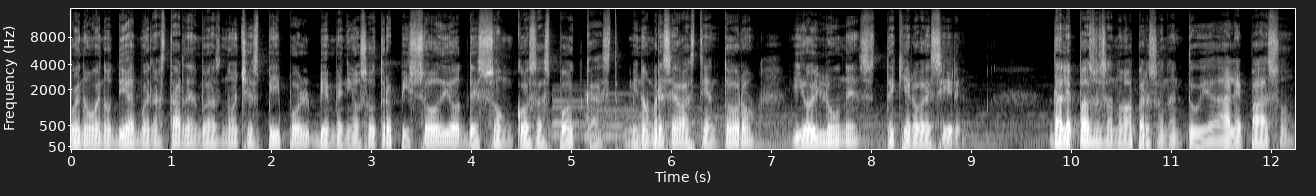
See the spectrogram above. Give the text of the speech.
Bueno, buenos días, buenas tardes, buenas noches, people. Bienvenidos a otro episodio de Son Cosas Podcast. Mi nombre es Sebastián Toro y hoy lunes te quiero decir, dale paso a esa nueva persona en tu vida, dale paso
